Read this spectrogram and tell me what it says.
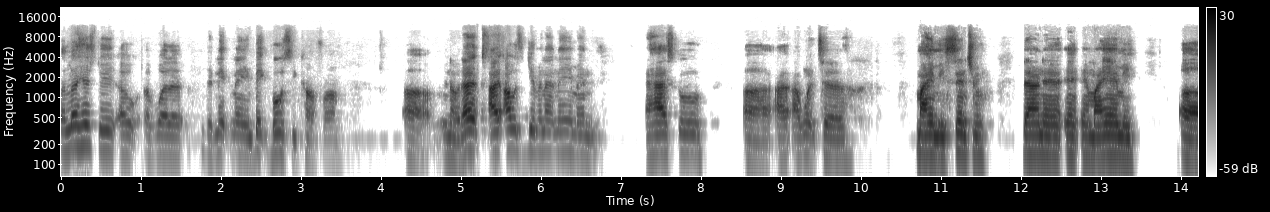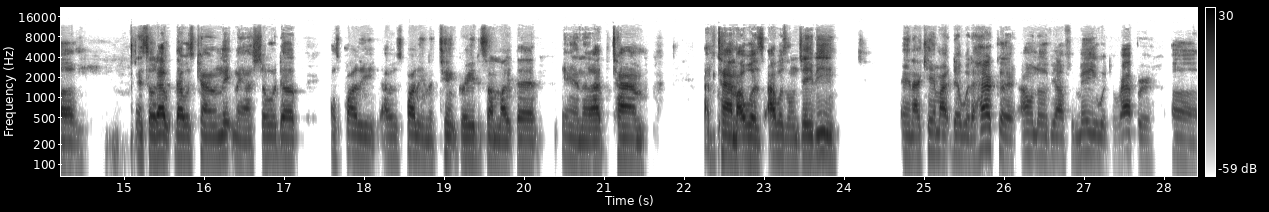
a little history of, of the, the, nickname Big Boosie come from. Uh, you know that I, I was given that name in, in high school uh, I, I, went to Miami Central down there in, in Miami, um, and so that that was kind of nickname. I showed up. I was probably I was probably in the tenth grade or something like that, and uh, at the time, at the time I was I was on JV, and I came out there with a haircut. I don't know if y'all familiar with the rapper uh,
